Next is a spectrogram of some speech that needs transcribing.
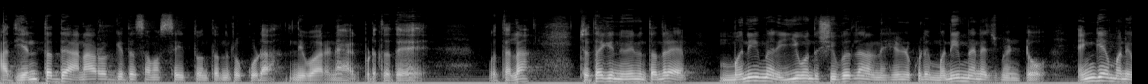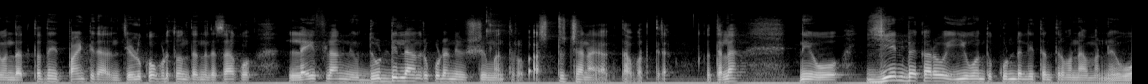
ಅದು ಎಂಥದ್ದೇ ಅನಾರೋಗ್ಯದ ಸಮಸ್ಯೆ ಇತ್ತು ಅಂತಂದರೂ ಕೂಡ ನಿವಾರಣೆ ಆಗಿಬಿಡ್ತದೆ. ಗೊತ್ತಲ್ಲ? ಜೊತೆಗೆ ನೀವೇನಂತಂದರೆ ಮನಿ ಮ್ಯಾನೆ, ಈ ಒಂದು ಶಿಬಿರದಲ್ಲಿ ನಾನು ಹೇಳಿಕೊಡಿ ಮನಿ ಮ್ಯಾನೇಜ್ಮೆಂಟು, ಹೆಂಗೆ ಮನಿ ಒಂದು ಹತ್ತು ಹದಿನೈದು ಪಾಯಿಂಟ್ ಇದೆ, ಅದನ್ನು ತಿಳ್ಕೊಬಿಡ್ತು ಅಂತಂದರೆ ಸಾಕು. ಲೈಫ್ ಲಾಂಗ್ ನೀವು ದುಡ್ಡಿಲ್ಲ ಅಂದರೂ ಕೂಡ ನೀವು ಶ್ರೀಮಂತರು, ಅಷ್ಟು ಚೆನ್ನಾಗಿ ಆಗ್ತಾ ಬರ್ತೀರ. ಗೊತ್ತಲ್ಲ? ನೀವು ಏನು ಬೇಕಾದ್ರೂ ಈ ಒಂದು ಕುಂಡಲಿ ತಂತ್ರವನ್ನು ನೀವು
